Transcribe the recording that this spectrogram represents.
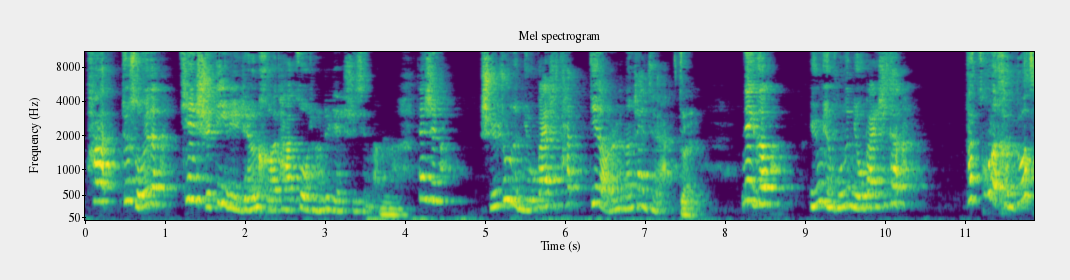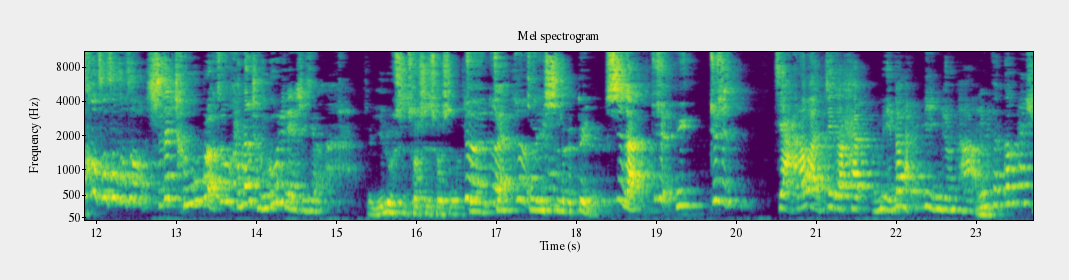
他就所谓的天时地利人和，他做成这件事情了。嗯，但是石柱的牛掰是他跌倒了他能站起来，对，那个俞敏洪的牛掰是他他做了很多错错错错错，实在成功不了，最后还能成功这件事情。就一路试错试错试错，对对对就终终于试了个对的，是的，就是于就是贾老板这个还没办法印证他，嗯。因为他刚开始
